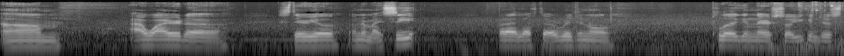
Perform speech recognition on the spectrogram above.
Um, I wired a stereo under my seat, but I left the original plug in there so you can just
